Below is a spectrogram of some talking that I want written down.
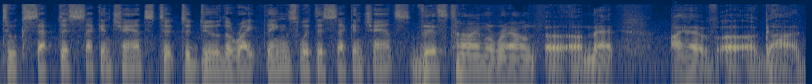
to accept this second chance, to, to do the right things with this second chance? This time around, uh, uh, Matt, I have uh, a God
